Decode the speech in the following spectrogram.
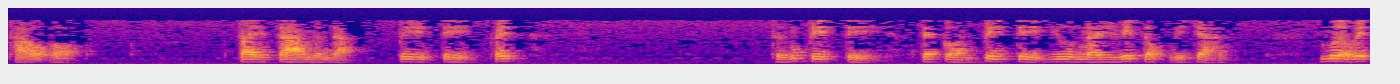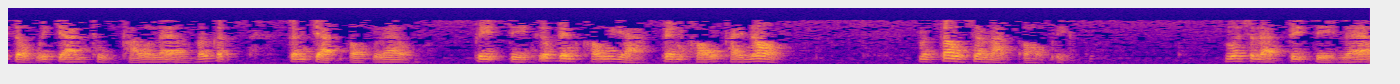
เผาออก ไปตามระดับปีติไปถึงปิติ แต่ก่อนปิติอยู่ในวิตกวิจารเมื่อวิตกวิจารถูกเผาแล้ว มันก็กำจัดออกแล้วปิติก็เป็นของหยาบเป็นของภายนอก มันต้องสลัดออกอีก เมื่อสลัดปิติแล้ว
